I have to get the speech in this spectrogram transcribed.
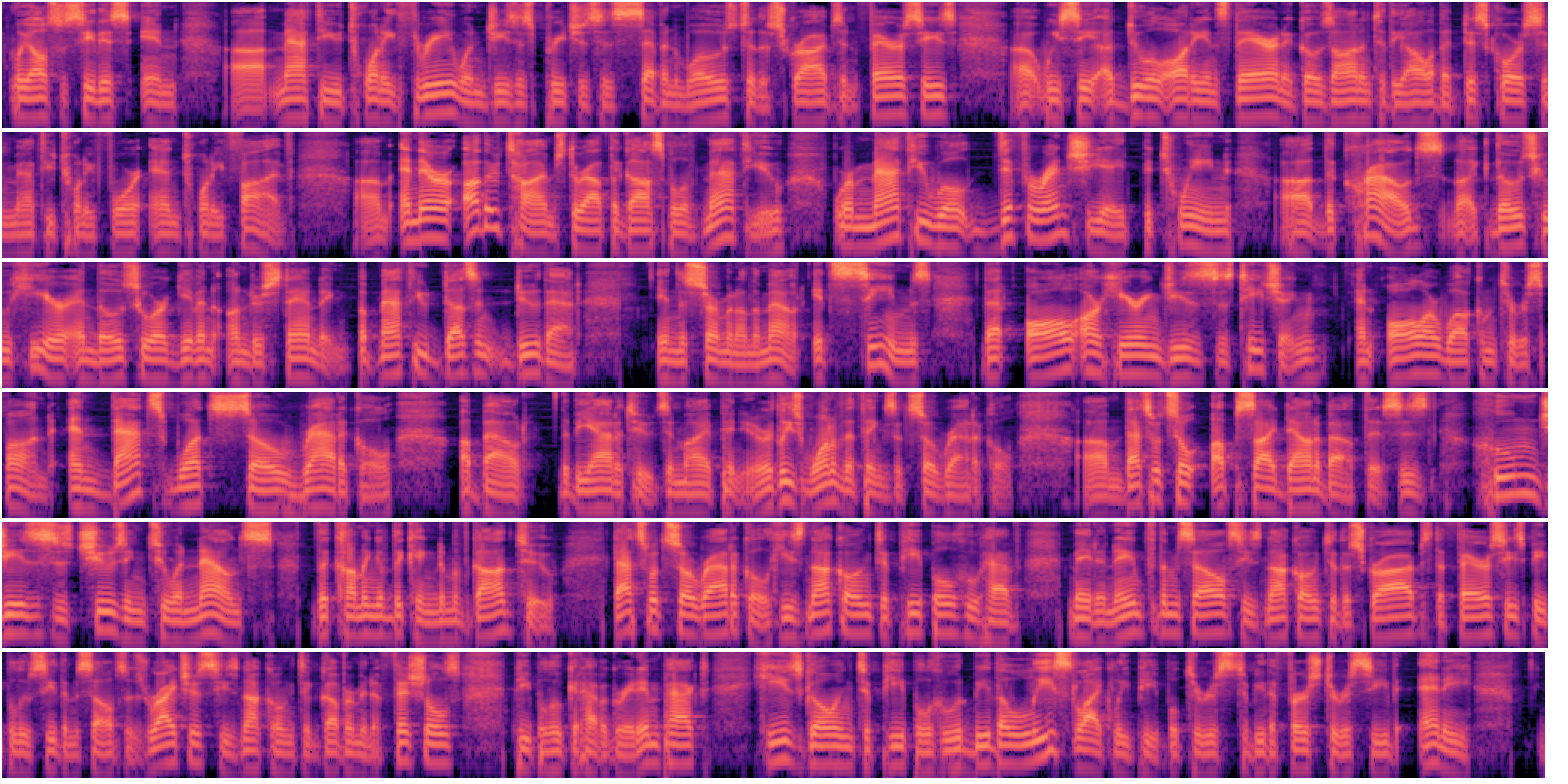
We also see this in uh, Matthew 23 when Jesus preaches his seven woes to the scribes and Pharisees. Uh, we see a dual audience there, and it goes on into the Olivet Discourse in Matthew 24 and 25. Um, and there are other times throughout the Gospel of Matthew where Matthew will differentiate between uh, the crowds, like those who hear and those who are given understanding. But Matthew doesn't do that in the Sermon on the Mount. It seems that all are hearing Jesus' teaching and all are welcome to respond. And that's what's so radical about the Beatitudes, in my opinion, or at least one of the things that's so radical. Um, that's what's so upside down about this is whom Jesus is choosing to announce the coming of the kingdom of God to. That's what's so radical. He's not going to people who have made a name for themselves. He's not going to the scribes, the Pharisees, people who see themselves as righteous. He's not going to government officials, people who could have a great impact. He's going to people who would be the least likely people to, to be the first to receive any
